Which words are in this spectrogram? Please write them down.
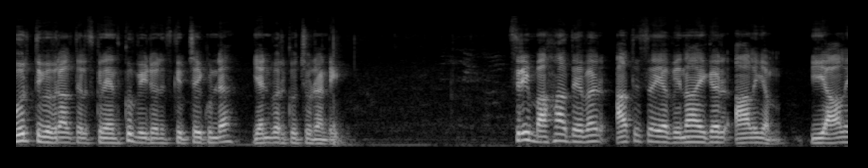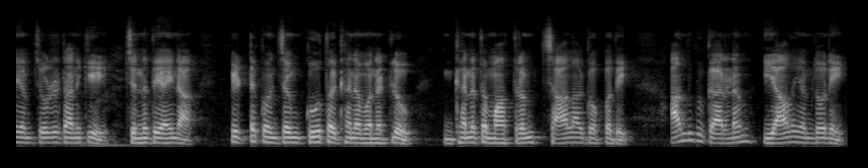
పూర్తి వివరాలు తెలుసుకునేందుకు వీడియోని స్కిప్ చేయకుండా ఎన్ వరకు చూడండి. శ్రీ మహాదేవర్ అతిశయ వినాయకర్ ఆలయం. ఈ ఆలయం చూడటానికి చిన్నది అయిన పిట్ట కొంచెం కూత ఘనం అన్నట్లు ఘనత మాత్రం చాలా గొప్పది. అందుకు కారణం ఈ ఆలయంలోని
